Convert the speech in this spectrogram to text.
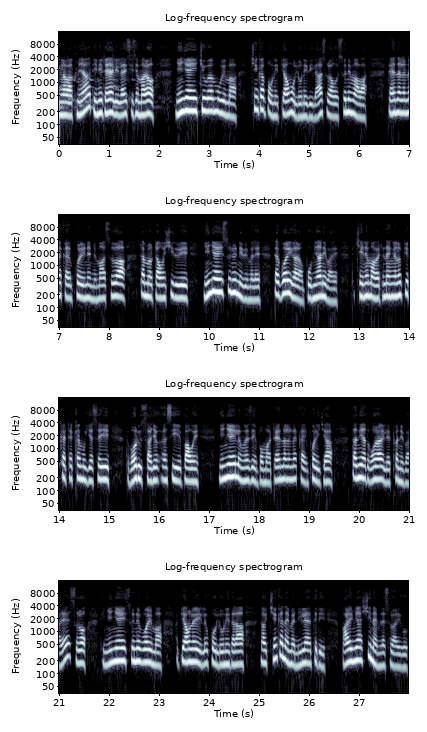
င်္ဂလာပါခင်ဗျာဒီနေ့တရားလီလိုက်စီစဉ်မှာတော့ငင်းချမ်းရေးကျိုးပမ်းမှုတွေမှာချင်းကပ်ပုံတွေပြောင်းဖို့လိုနေပြီလားဆိုတာကိုဆွေးနွေးမှာပါတိုင်းနယ်လက်နက်ကိုင်ဖွဲ့တွေနဲ့မြန်မာဆိုကတပ်မတော်တာဝန်ရှိသူတွေငင်းချမ်းရေးဆွေးနွေးနေပြီမလဲတိုက်ပွဲတွေကတော့ပုံများနေပါတယ်ဒီချိန်ထဲမှာပဲတနိုင်ငံလုံးပြစ်ခတ်တိုက်ခတ်မှုရက်စဲရေးသဘောတူစာချုပ် NCA ပါဝင်ငင်းချမ်းရေးလုပ်ငန်းစဉ်အပေါ်မှာတိုင်းနယ်လက်နက်ကိုင်ဖွဲ့တွေကြားတန်တရားသဘောထားတွေလည်းထွက်နေပါတယ်ဆိုတော့ဒီငင်းချမ်းရေးဆွေးနွေးပွဲတွေမှာအပြောင်းလဲတွေလုပ်ဖို့လိုနေသလားနောက်ချင်းကပ်နိုင်မဲ့နီလန်အသစ်တွေဘာတွေများရှိနိုင်မလဲဆိုတာတွေကို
